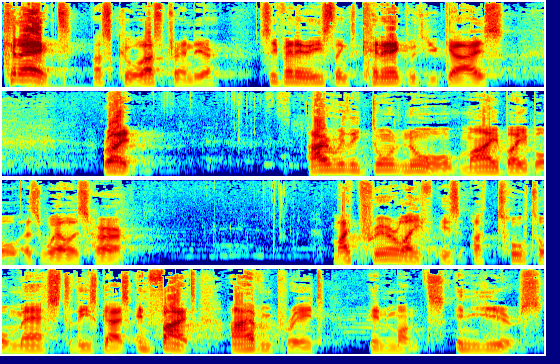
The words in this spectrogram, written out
Connect. That's cool. That's trendier. See if any of these things connect with you guys. Right. I really don't know my Bible as well as her. My prayer life is a total mess to these guys. In fact, I haven't prayed in months, in years.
